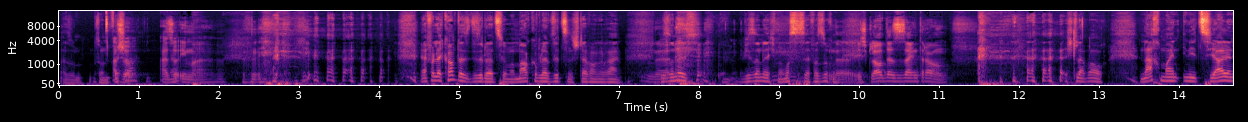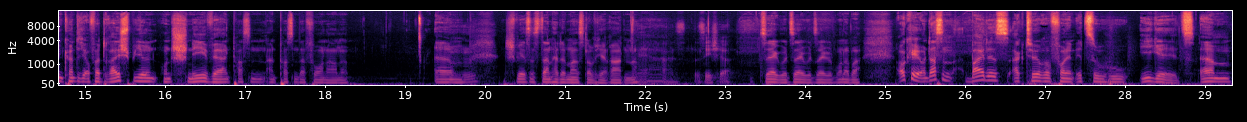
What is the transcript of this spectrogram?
Also so ein Fischer. Also, also ja. immer. ja, vielleicht kommt das die Situation. Marco bleibt sitzen, Stefan rein. Ne. Wieso nicht? Wieso nicht? Man muss es ja versuchen. Ne, ich glaube, das ist ein Traum. ich glaube auch. Nach meinen Initialien könnte ich auf der 3 spielen und Schnee wäre ein, passend, ein passender Vorname. Ähm, mhm. Spätestens dann hätte man es, glaube ich, erraten. Ne? Ja, sicher. Sehr gut, sehr gut, sehr gut, wunderbar. Okay, und das sind beides Akteure von den Itzuhu Eagles. Ähm,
